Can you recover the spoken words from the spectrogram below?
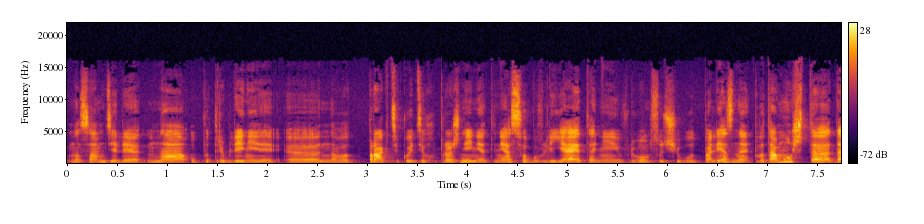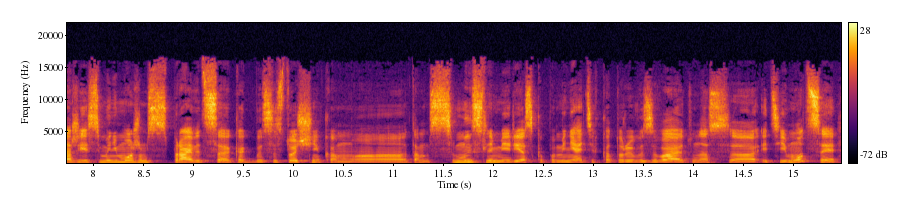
на самом деле на употребление, э, на вот практику этих упражнений это не особо влияет, они в любом случае будут полезны, потому что даже если мы не можем справиться как бы с источником, э, там, с мыслями резко поменять их, которые вызывают у нас э, эти эмоции,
